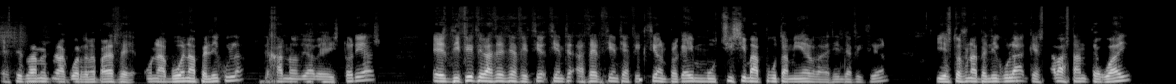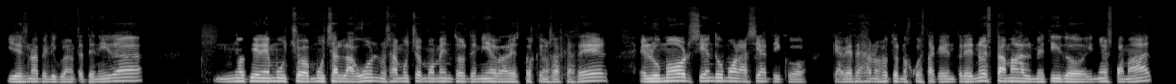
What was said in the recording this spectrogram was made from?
estoy totalmente de acuerdo. Me parece una buena película, dejando ya de historias. Es difícil hacer ciencia ficción, ciencia- hacer ciencia ficción porque hay muchísima puta mierda de ciencia ficción. Y esto es una película que está bastante guay y es una película entretenida. No tiene mucho, muchas lagunas, o sea, muchos momentos de mierda de estos que no sabes qué hacer. El humor, siendo humor asiático, que a veces a nosotros nos cuesta que entre, no está mal metido y no está mal.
